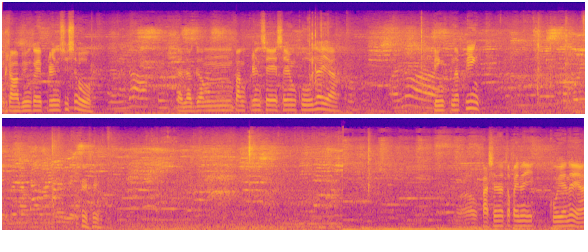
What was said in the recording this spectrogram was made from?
Grabe yung kay princess oh. Ganda. Talagang pang prinsesa yung kulay ah. Ano ah, Pink na pink. paborito ng kulay yun eh. kasya na to kay na, kuya na ya.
